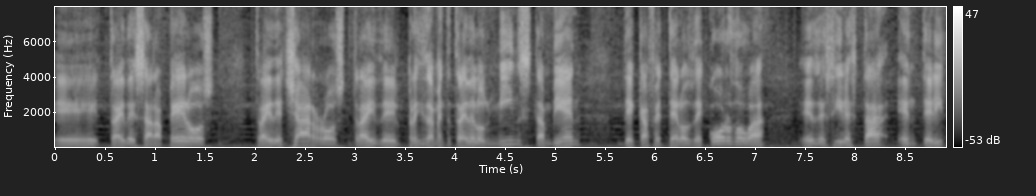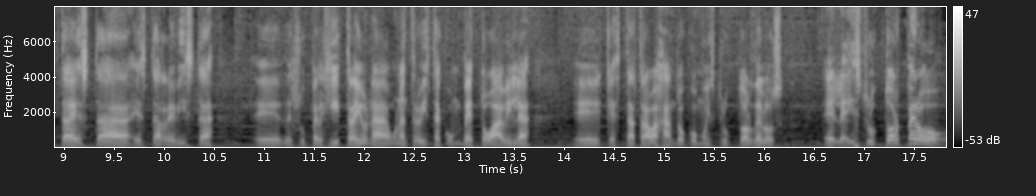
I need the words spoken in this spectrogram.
Eh, trae de zaraperos, trae de charros, trae de, precisamente trae de los Mins también, de cafeteros de Córdoba. Es decir, está enterita esta, esta revista eh, de Super Hit. Trae una, una, entrevista con Beto Ávila, eh, que está trabajando como instructor de los el instructor, pero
